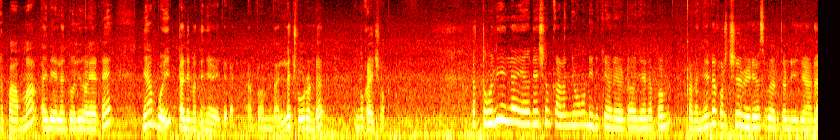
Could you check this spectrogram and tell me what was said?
അപ്പോൾ അമ്മ അതിന്റെ എല്ലാം തൊലി കളയട്ടെ. ഞാൻ പോയി തണ്ണിമത്തഞ്ഞ കഴിക്കട്ടെ. അപ്പം നല്ല ചൂടുണ്ട്. ഒന്ന് കഴിച്ചു? നോക്കാം അപ്പം തൊലിയെല്ലാം ഏകദേശം കളഞ്ഞുകൊണ്ടിരിക്കുകയാണ് കേട്ടോ. ഞാനപ്പം കളഞ്ഞതിന്റെ കുറച്ച് വീഡിയോസൊക്കെ എടുത്തുകൊണ്ടിരിക്കുകയാണ്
